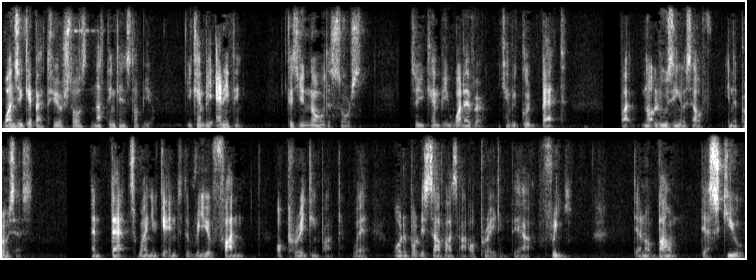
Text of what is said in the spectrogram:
Once you get back to your source, nothing can stop you. You can be anything because you know the source. So you can be whatever. You can be good, bad, but not losing yourself in the process. And that's when you get into the real fun operating part where all the bodhisattvas are operating. They are free. They are not bound. They are skilled.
